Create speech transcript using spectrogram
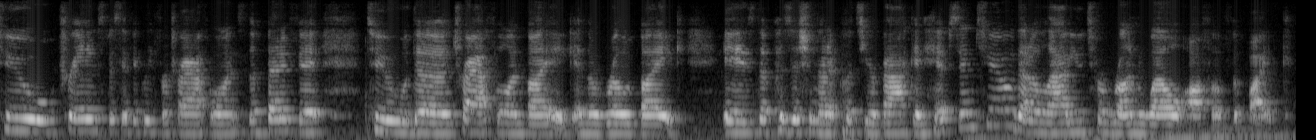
to training specifically for triathlons, the benefit to the triathlon bike and the road bike is the position that it puts your back and hips into that allow you to run well off of the bike.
